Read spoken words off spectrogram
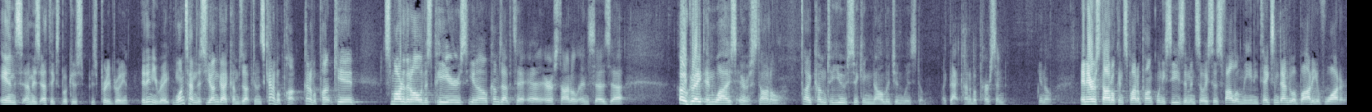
And um, his ethics book is, is pretty brilliant. At any rate, one time this young guy comes up to him. It's kind of a punk, kind of a punk kid smarter than all of his peers, you know, comes up to uh, Aristotle and says, uh, Oh, great and wise Aristotle, I come to you seeking knowledge and wisdom. Like that kind of a person, you know. And Aristotle can spot a punk when he sees him, and so he says, Follow me. And he takes him down to a body of water.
